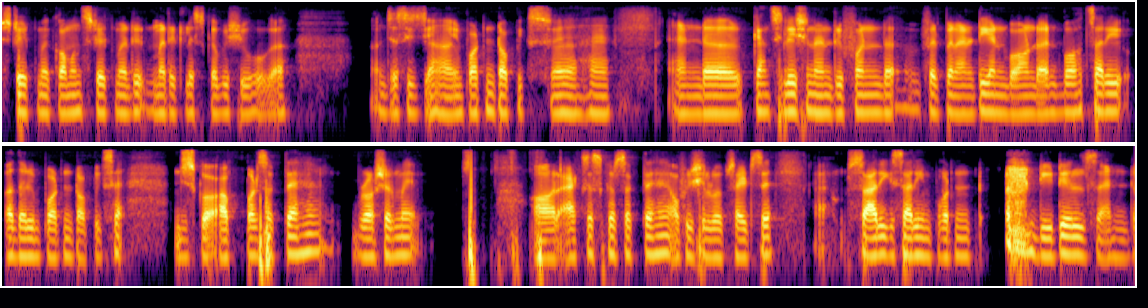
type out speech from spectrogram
स्टेट में कॉमन स्टेट मेरिट लिस्ट कब इशू होगा? जैसी इंपॉर्टेंट टॉपिक्स हैं एंड कैंसिलेशन एंड रिफंड फिर पेनल्टी एंड बॉन्ड एंड बहुत सारी अदर इंपॉर्टेंट टॉपिक्स हैं जिसको आप पढ़ सकते हैं ब्रोशर में और एक्सेस कर सकते हैं ऑफिशियल वेबसाइट से। सारी की सारी important details and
